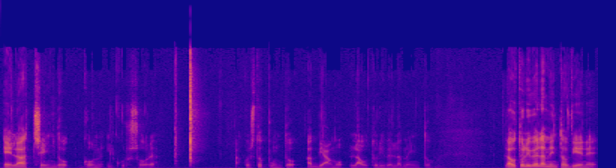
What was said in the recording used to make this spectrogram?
e la accendo con il cursore. A questo punto abbiamo l'autolivellamento. L'autolivellamento avviene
